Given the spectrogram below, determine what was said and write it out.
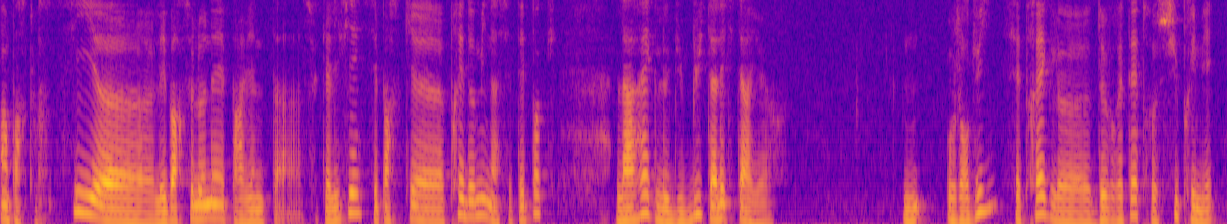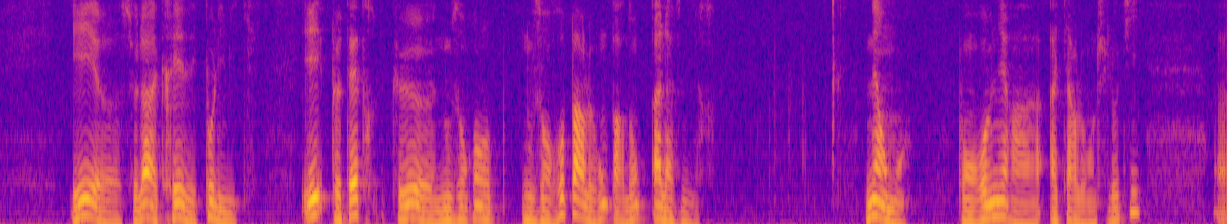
un partout. Si euh, les Barcelonais parviennent à se qualifier, c'est parce que prédomine à cette époque la règle du but à l'extérieur. Aujourd'hui, cette règle devrait être supprimée et euh, cela a créé des polémiques. Et peut-être que nous en, nous en reparlerons pardon, à l'avenir. Néanmoins, pour en revenir à, Carlo Ancelotti, euh,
